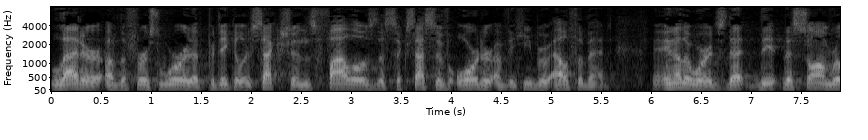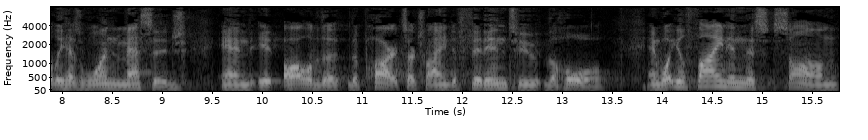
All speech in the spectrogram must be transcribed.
letter of the first word of particular sections follows the successive order of the Hebrew alphabet. In other words, that the, the psalm really has one message and it, all of the, the parts are trying to fit into the whole. And what you'll find in this psalm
